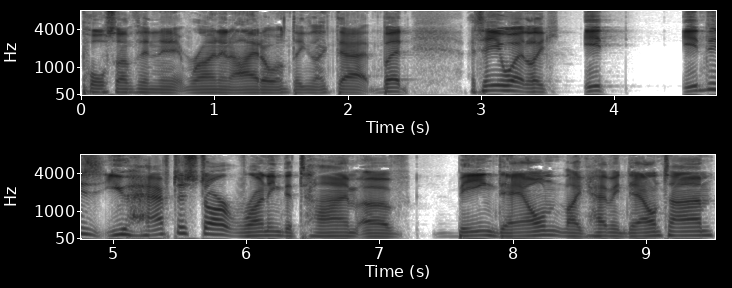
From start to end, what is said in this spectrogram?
pull something and run and idle and things like that. But I tell you what, like it, it is. You have to start running the time of being down, like having downtime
